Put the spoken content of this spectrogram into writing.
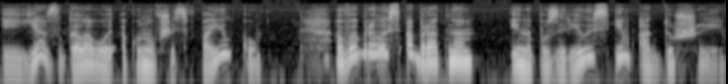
и я, с головой окунувшись в поилку, выбралась обратно и напузырилась им от души.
